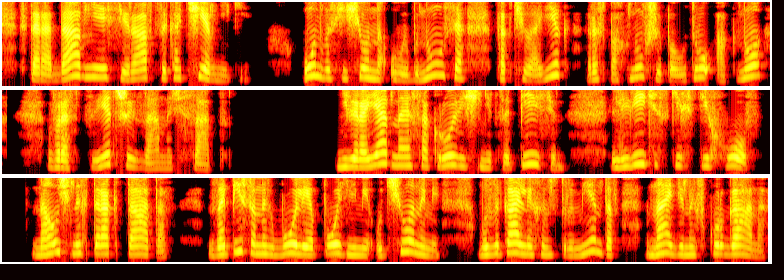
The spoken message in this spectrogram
– стародавние сиравцы-кочевники, он восхищенно улыбнулся, как человек, распахнувший поутру окно в расцветший за ночь сад. Невероятная сокровищница песен, лирических стихов, научных трактатов, записанных более поздними учеными, музыкальных инструментов, найденных в курганах.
